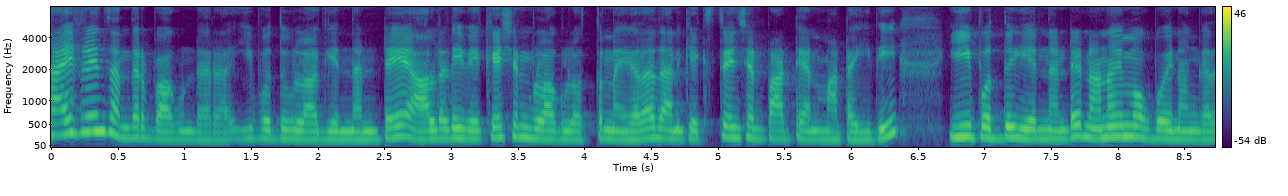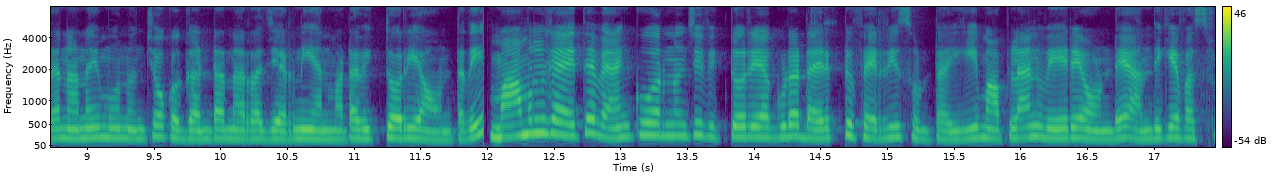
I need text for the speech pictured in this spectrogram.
హాయ్ ఫ్రెండ్స్ అందరు బాగుండారా? ఈ పొద్దు వ్లాగ్ ఏంటంటే ఆల్రెడీ వెకేషన్ వ్లాగులు వస్తున్నాయి కదా దానికి ఎక్స్టెన్షన్ పార్టీ అనమాట ఇది. ఈ పొద్దు ఏంటంటే ననైమోకి పోయినాం కదా ననైమో నుంచి ఒక గంటన్నర జర్నీ అనమాట విక్టోరియా ఉంటుంది. మామూలుగా అయితే వ్యాంకూవర్ నుంచి విక్టోరియా కూడా డైరెక్ట్ ఫెర్రీస్ ఉంటాయి. మా ప్లాన్ వేరే ఉండే అందుకే ఫస్ట్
